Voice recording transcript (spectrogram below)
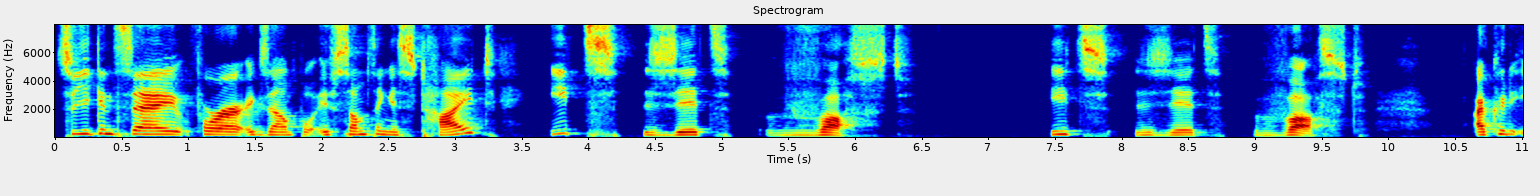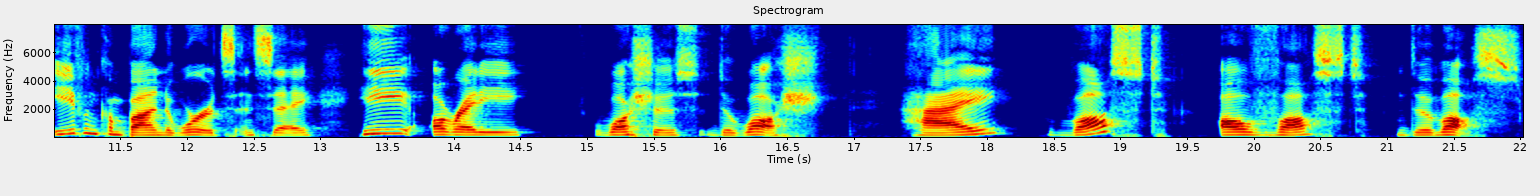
So you can say, for example, if something is tight, iets zit vast. Iets zit vast. I could even combine the words and say, he already washes the wash. Hij wast alvast de was.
